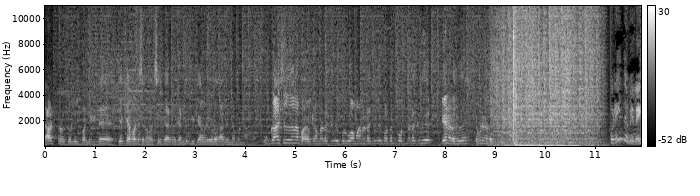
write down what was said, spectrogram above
டாக்டர் தொழில் பண்ணிக்கிட்டு ஏகே பாட்டிசனை வச்சிருக்காருன்னு கண்டுபிடிக்காம எவ்வளோ நாள் என்ன பண்ணாங்க? உங்கள் ஆட்சியில் தானே பகல்காம் நடக்குது புல்வாமா நடக்குது பதன்கோட் நடக்குது ஏன் நடக்குது? எப்படி நடக்குது? குறைந்த விலை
